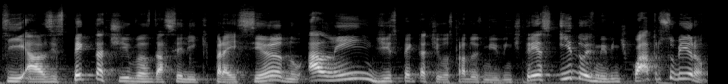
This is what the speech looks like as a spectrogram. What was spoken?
que as expectativas da Selic para esse ano, além de expectativas para 2023 e 2024, subiram.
